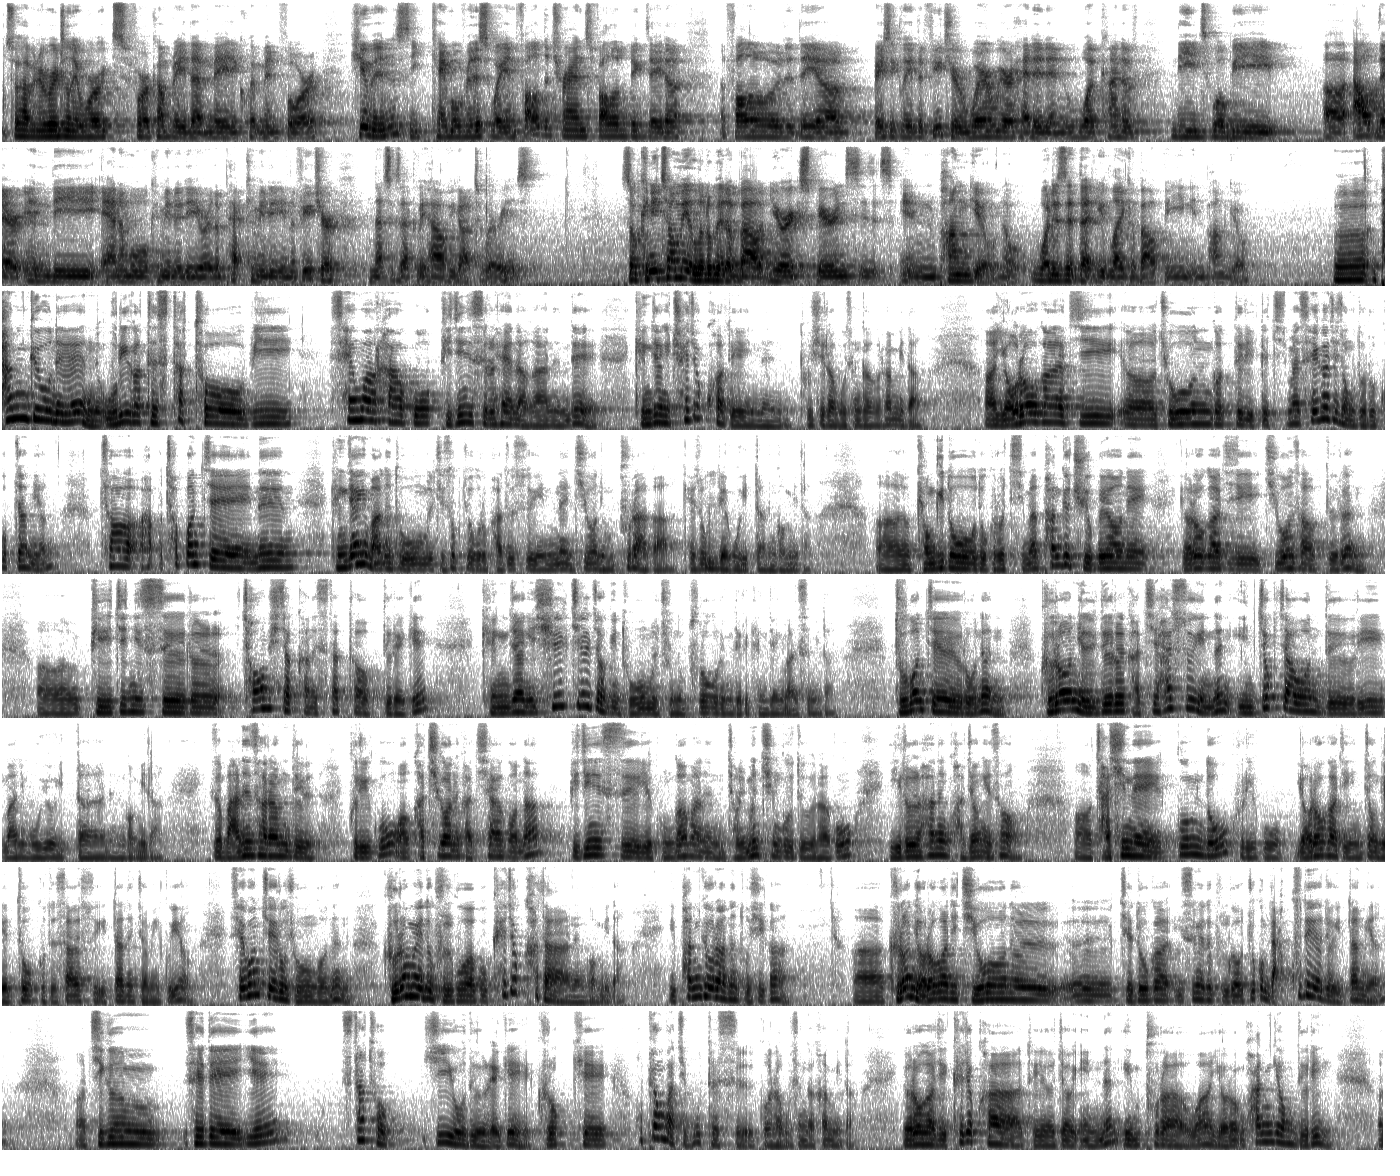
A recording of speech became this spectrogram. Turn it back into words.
So, having originally worked for a company that made equipment for humans, he came over this way and followed the trends, followed big data, followed the uh, basically the future, where we are headed, and what kind of needs will be uh, out there in the animal community or the pet community in the future, and that's exactly how he got to where he is. So, can you tell me a little bit about your experiences in Pangyo? What is it that you like about being in Pangyo? 음, 판교는 우리 같은 스타트업이 생활하고 비즈니스를 해 나가는데 굉장히 최적화되어 있는 도시라고 생각을 합니다. 아, 여러 가지 어, 좋은 것들이 있겠지만 세 가지 정도를 꼽자면 첫, 첫 번째는 굉장히 많은 도움을 지속적으로 받을 수 있는 지원 인프라가 계속되고 있다는 겁니다. 어, 경기도도 그렇지만 판교 주변의 여러 가지 지원 사업들은 어, 비즈니스를 처음 시작하는 스타트업들에게 굉장히 실질적인 도움을 주는 프로그램들이 굉장히 많습니다. 두 번째로는 그런 일들을 같이 할 수 있는 인적 자원들이 많이 모여 있다는 겁니다. 그래서 많은 사람들 그리고 어, 가치관을 같이 하거나 비즈니스에 공감하는 젊은 친구들하고 일을 하는 과정에서 어, 자신의 꿈도 그리고 여러 가지 인적 네트워크도 쌓을 수 있다는 점이고요. 세 번째로 좋은 거는 그럼에도 불구하고 쾌적하다는 겁니다. 이 판교라는 도시가 아, 그런 여러 가지 지원을 에, 제도가 있음에도 불구하고 조금 낙후되어져 있다면 어, 지금 세대의 스타트업 CEO들에게 그렇게 호평받지 못했을 거라고 생각합니다. 여러 가지 쾌적화되어져 있는 인프라와 여러 환경들이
